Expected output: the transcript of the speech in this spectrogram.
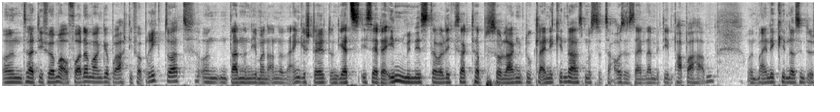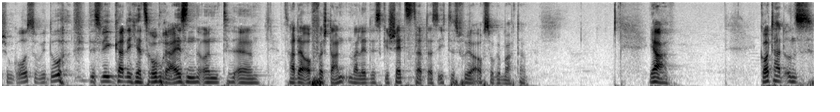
und hat die Firma auf Vordermann gebracht, die Fabrik dort und dann an jemand anderen eingestellt. Und jetzt ist er der Innenminister, weil ich gesagt habe, solange du kleine Kinder hast, musst du zu Hause sein, damit die einen Papa haben. Und meine Kinder sind ja schon groß, so wie du. Deswegen kann ich jetzt rumreisen und äh, das hat er auch verstanden, weil er das geschätzt hat, dass ich das früher auch so gemacht habe. Ja, Gott hat uns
